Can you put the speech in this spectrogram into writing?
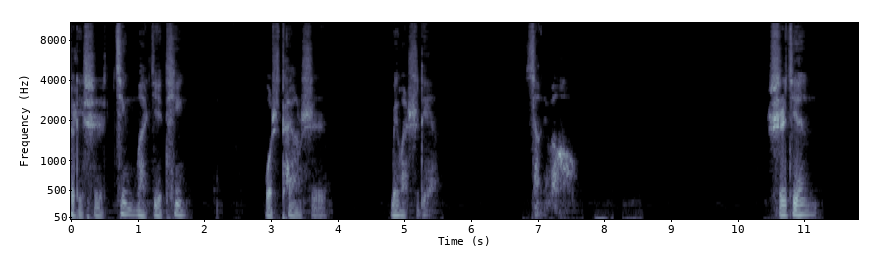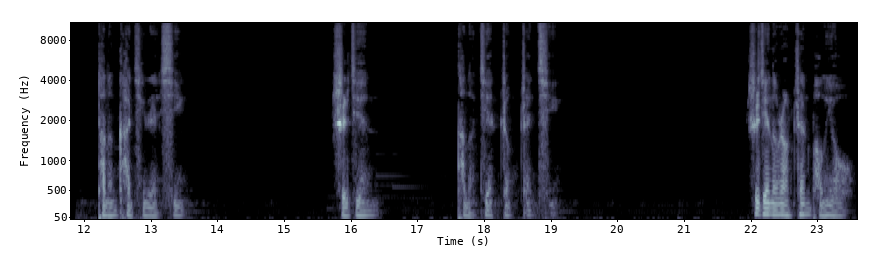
这里是今晚夜听，我是太阳石，每晚十点向你问好。时间，它能看清人心；时间，它能见证真情；时间能让真朋友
